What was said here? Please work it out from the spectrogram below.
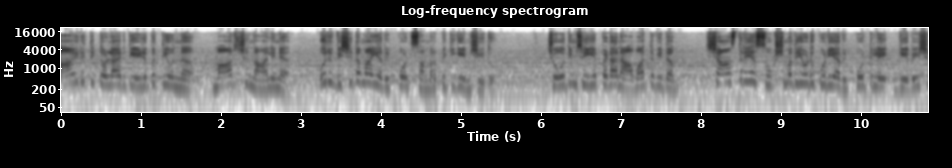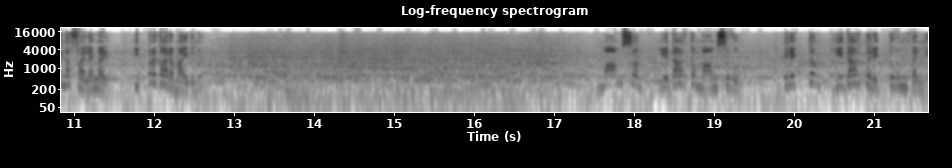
ആയിരത്തി തൊള്ളായിരത്തി എഴുപത്തിയൊന്ന് മാർച്ച് നാലിന് ഒരു വിശദമായ റിപ്പോർട്ട് സമർപ്പിക്കുകയും ചെയ്തു. ചോദ്യം ചെയ്യപ്പെടാനാവാത്ത വിധം ശാസ്ത്രീയ സൂക്ഷ്മതയോടുകൂടിയ റിപ്പോർട്ടിലെ ഗവേഷണ ഫലങ്ങൾ ഇപ്രകാരമായിരുന്നു. മാംസം യഥാർത്ഥ മാംസവും രക്തം യഥാർത്ഥ രക്തവും തന്നെ.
